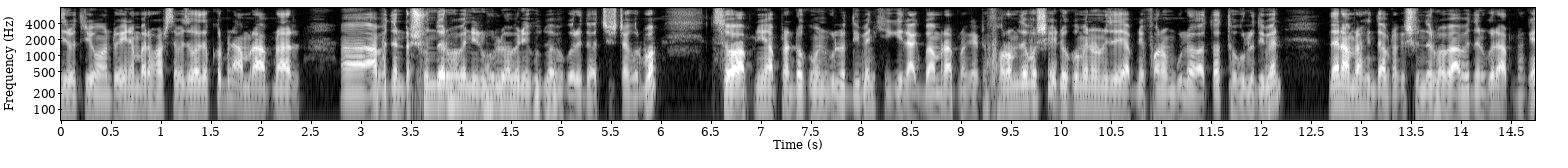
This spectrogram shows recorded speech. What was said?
zero three one two এই নাম্বারে হোয়াটসঅ্যাপে যোগাযোগ করবেন। আমরা আপনার আবেদনটা সুন্দরভাবে, নির্ভুলভাবে, নিখুঁতভাবে করে দেওয়ার চেষ্টা করব। সো আপনি আপনার ডকুমেন্টগুলো দিবেন, কী কী লাগবে, আমরা আপনাকে একটা ফর্ম দেবো। সেই ডকুমেন্ট অনুযায়ী আপনি ফর্মগুলো তথ্যগুলো দিবেন। দেন আমরা কিন্তু আপনাকে সুন্দরভাবে আবেদন করে আপনাকে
